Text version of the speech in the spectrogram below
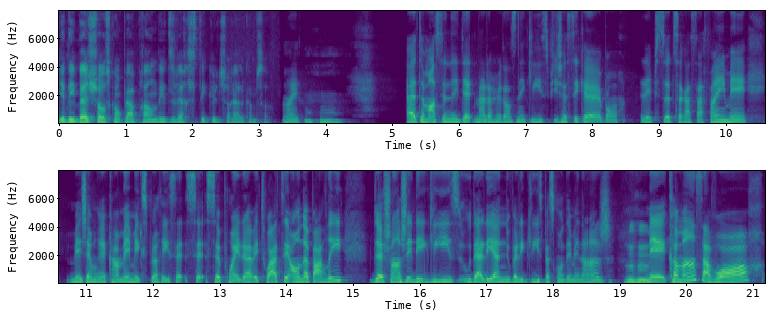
y a des belles choses qu'on peut apprendre des diversités culturelles comme ça. Oui. Euh, tu as mentionné d'être malheureux dans une église, puis je sais que, bon, l'épisode sera à sa fin, mais, mais j'aimerais quand même explorer ce, ce- ce point-là avec toi. Tu sais, on a parlé de changer d'église ou d'aller à une nouvelle église parce qu'on déménage, Mhm. mais comment savoir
